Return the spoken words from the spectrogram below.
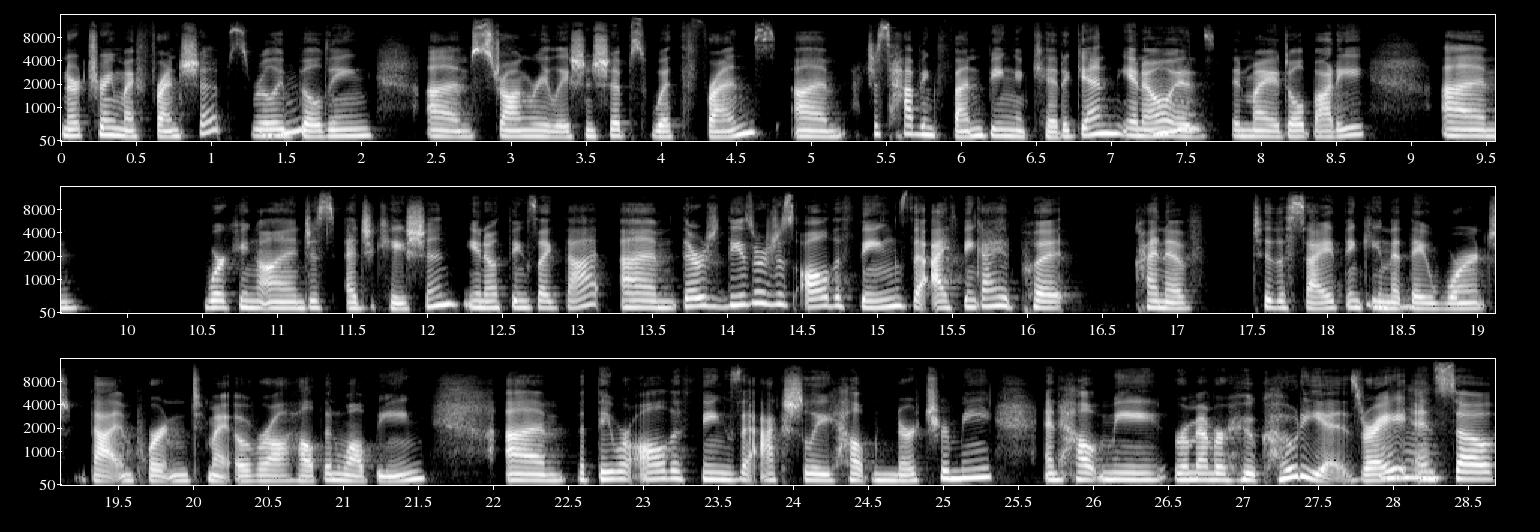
Nurturing my friendships, really Mhm. building um, strong relationships with friends, um, just having fun being a kid again, you know, Mhm. it's in my adult body. Um, working on just education, you know, things like that. Um, there's these are just all the things that I think I had put kind of to the side, thinking that Mhm. they weren't that important to my overall health and well being. Um, but they were all the things that actually helped nurture me and help me remember who Cody is, right? Mhm. And so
